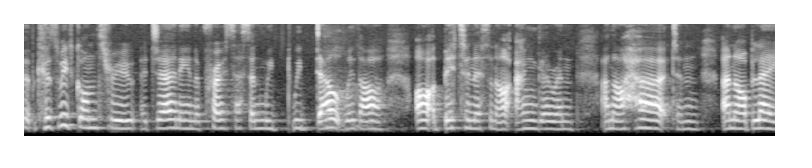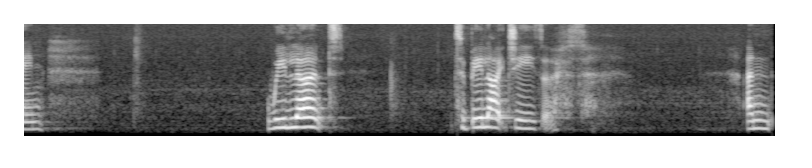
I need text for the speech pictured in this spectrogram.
But because we'd gone through a journey and a process and we we dealt with our, our bitterness and our anger and, and our hurt and, and our blame, we learnt to be like Jesus and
